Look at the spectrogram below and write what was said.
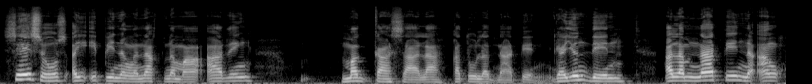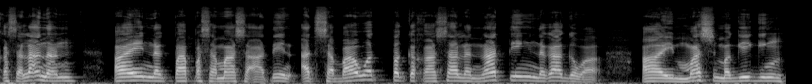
Si Jesus ay ipinanganak na maaring magkasala katulad natin. Gayon din, alam natin na ang kasalanan ay nagpapasama sa atin at sa bawat pagkakasala nating nagagawa ay mas magiging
